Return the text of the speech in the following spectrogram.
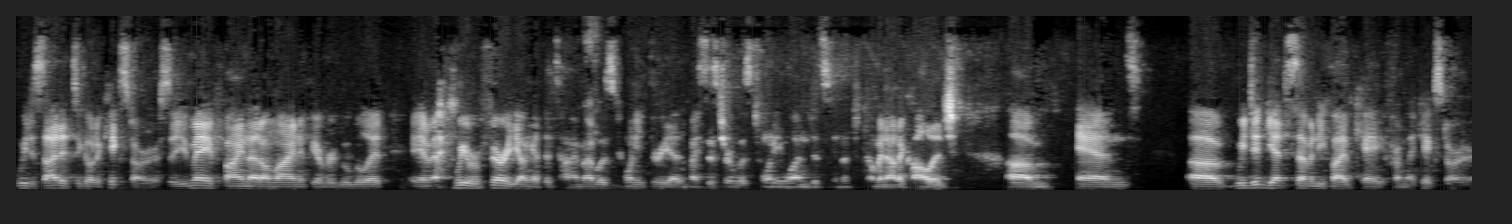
we decided to go to Kickstarter. So you may find that online if you ever Google it. And we were very young at the time. I was 23. My sister was 21, just you know, coming out of college. Um, and uh, we did get 75k from the Kickstarter,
